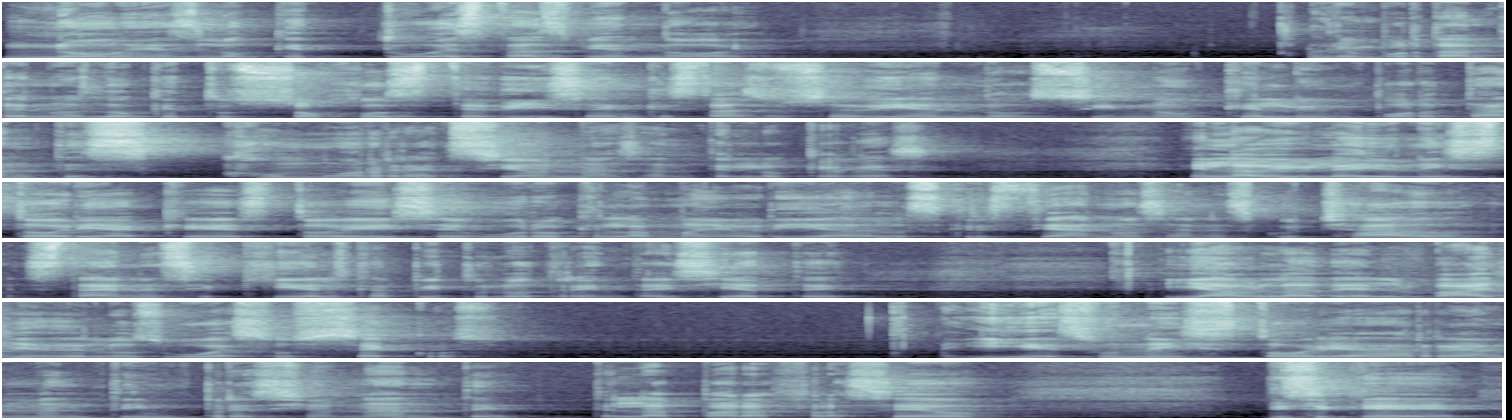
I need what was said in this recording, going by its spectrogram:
no es lo que tú estás viendo hoy. lo importante no es lo que tus ojos te dicen que está sucediendo, sino que lo importante es cómo reaccionas ante lo que ves. En la Biblia hay una historia que estoy seguro que la mayoría de los cristianos han escuchado. Está en Ezequiel capítulo 37 y habla del Valle de los Huesos Secos. Y es una historia realmente impresionante, te la parafraseo. Dice que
